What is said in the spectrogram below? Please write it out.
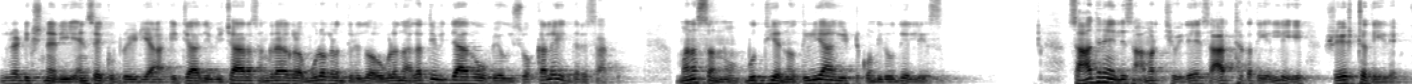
ಅಂದರೆ ಡಿಕ್ಷನರಿ, ಎನ್ಸೈಕ್ಲೋಪೀಡಿಯಾ ಇತ್ಯಾದಿ ವಿಚಾರ ಸಂಗ್ರಹಗಳ ಮೂಲಗಳನ್ನು ತಿಳಿದು ಅವುಗಳನ್ನು ಅಗತ್ಯವಿದ್ದಾಗ ಉಪಯೋಗಿಸುವ ಕಲೆ ಇದ್ದರೆ ಸಾಕು. ಮನಸ್ಸನ್ನು, ಬುದ್ಧಿಯನ್ನು ತಿಳಿಯಾಗಿ ಇಟ್ಟುಕೊಂಡಿರುವುದೇ ಲೇಸು ಸಾಧನೆಯಲ್ಲಿ ಸಾಮರ್ಥ್ಯವಿದೆ, ಸಾರ್ಥಕತೆಯಲ್ಲಿ ಶ್ರೇಷ್ಠತೆ ಇದೆ.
